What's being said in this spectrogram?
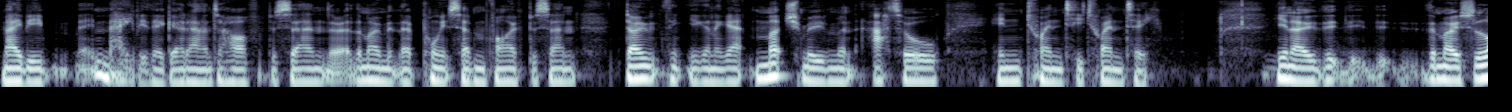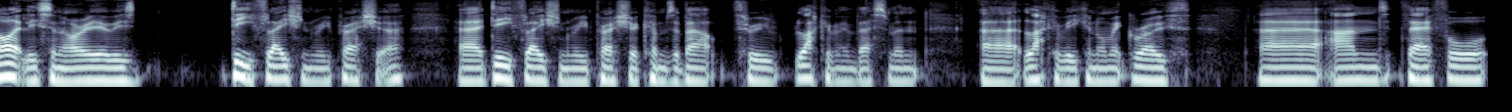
maybe maybe they go down to half a percent. At the moment, they're 0.75 percent. Don't think you're going to get much movement at all in 2020. You know, the, the, the most likely scenario is deflationary pressure. Uh, deflationary pressure comes about through lack of investment, uh, lack of economic growth, uh, and therefore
